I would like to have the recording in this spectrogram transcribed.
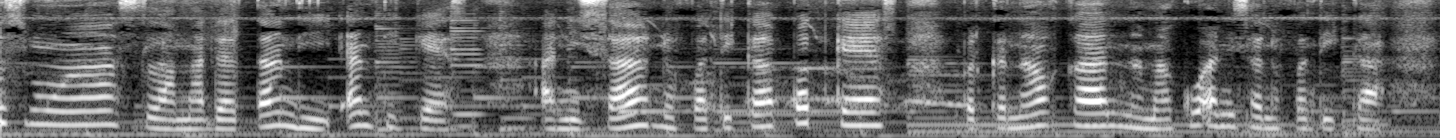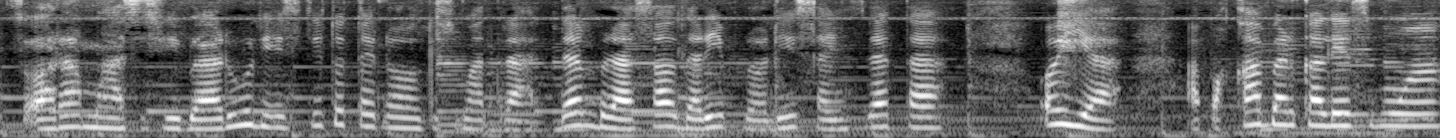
Halo semua, selamat datang di Antikes Anissa Novatika Podcast Perkenalkan, namaku Anissa Novatika Seorang mahasiswi baru di Institut Teknologi Sumatera Dan berasal dari Prodi Sains Data Oh iya, apa kabar kalian semua?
